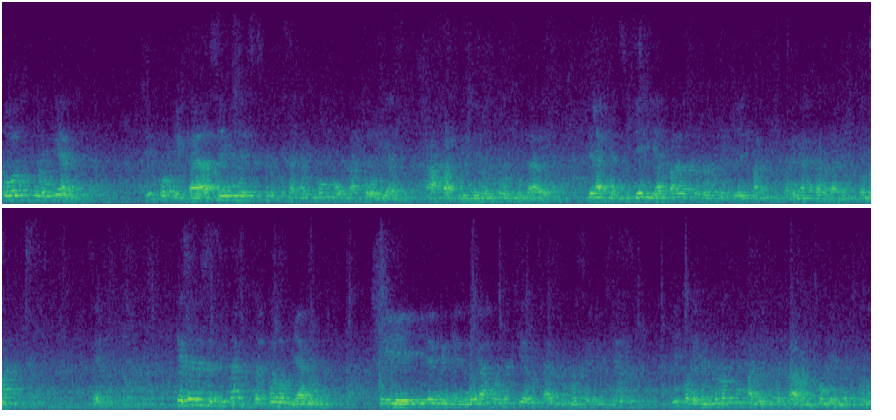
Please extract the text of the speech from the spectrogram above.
todos los colombianos, ¿sí? porque cada seis meses creo que sacan convocatorias a partir de los consulados de la Cancillería para las personas que quieren participar en la carrera diplomática. ¿Qué se necesita? Ser colombiano eh, y dependiendo de la profesión se hace una. Y por ejemplo, los compañeros que trabajan con ellos, con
